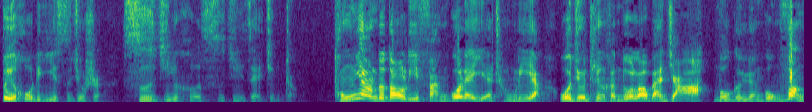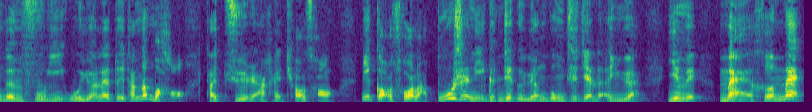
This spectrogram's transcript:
背后的意思就是司机和司机在竞争。同样的道理反过来也成立啊！我就听很多老板讲啊，某个员工忘恩负义，我原来对他那么好，他居然还跳槽。你搞错了，不是你跟这个员工之间的恩怨，因为买和卖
